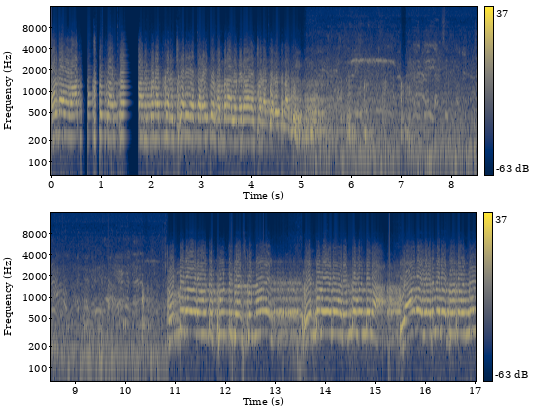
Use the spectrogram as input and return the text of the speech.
మూడవ వార్షికోత్సవాన్ని పురస్కరించుకొని రైతు సంబరాలు నిర్వహించడం జరుగుతున్నది. తొమ్మిదవ రౌండ్ పూర్తి చేసుకున్నాయి. రెండు వేల రెండు వందల యాభై అడుగుల దూరాన్ని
